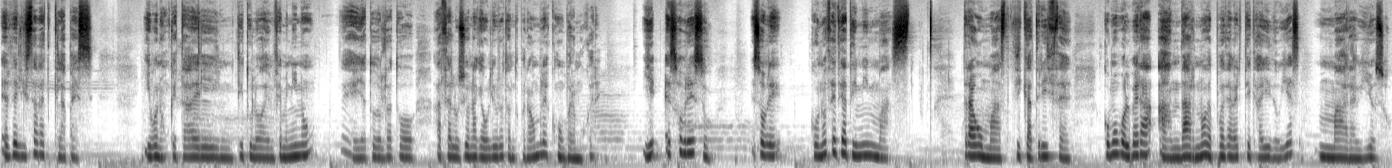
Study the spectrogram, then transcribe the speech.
Es de Elizabeth Clapes. Y bueno, aunque está el título en femenino, ella todo el rato hace alusión a que es un libro tanto para hombres como para mujeres. Y es sobre eso, es sobre conócete a ti mismas, traumas, cicatrices, cómo volver a, andar ¿no? después de haberte caído. Y es maravilloso.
